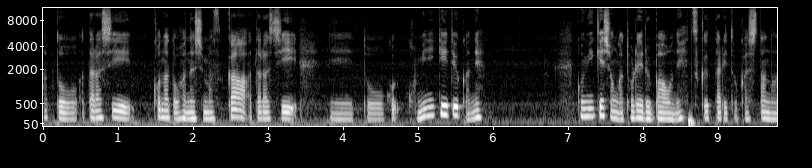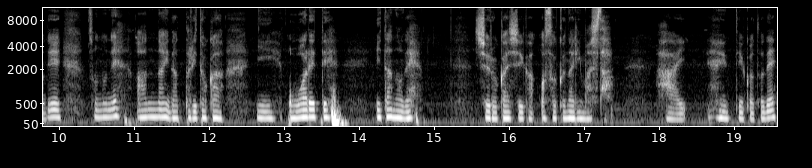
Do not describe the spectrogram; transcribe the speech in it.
あと新しいこの後お話しますが新しい、えーと、コミュニティというかねコミュニケーションが取れる場をね作ったりとかしたのでそのね案内だったりとかに追われていたので収録開始が遅くなりました。はい。ということで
